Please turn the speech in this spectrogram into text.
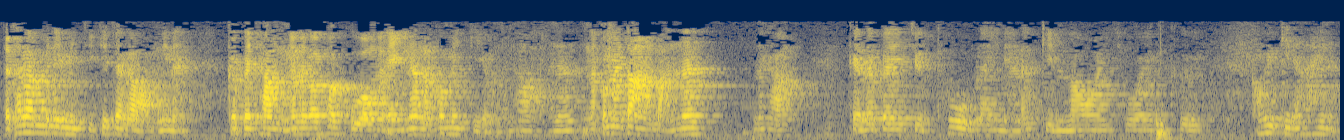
แต่ถ้าเราไม่ได้มีจิตที่จะหลอกนี่นะก็ไปทำอย่างนั้นแล้วก็เข้ากลัวมาเองนั่นเราก็ไม่เกี่ยวนะครับนะเราก็ไม่ต้องอาบันนะนะครับเกิดเราไปจุดทูบอะไรเนี่ย แล้วกินลอยช่วยคือเขาไปกินอะไรน่ะ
